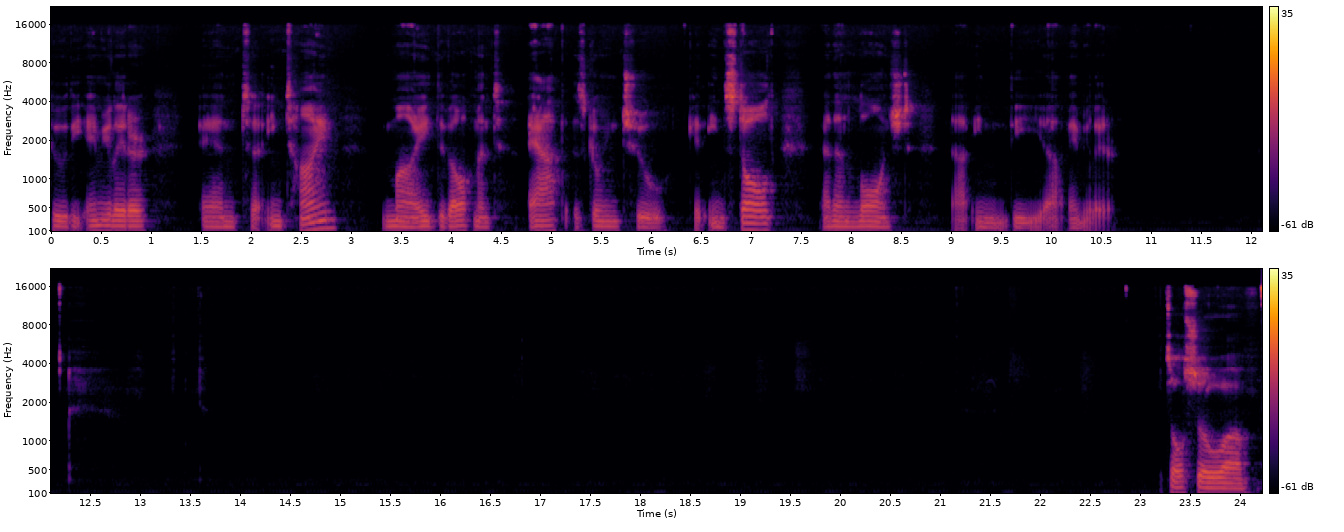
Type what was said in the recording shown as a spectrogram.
to the emulator and uh, in time my development app is going to get installed and then launched uh, in the uh, emulator. It's also uh,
